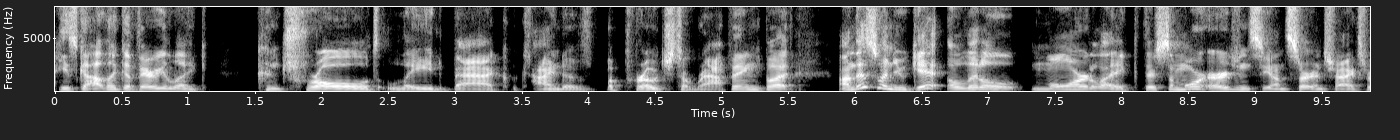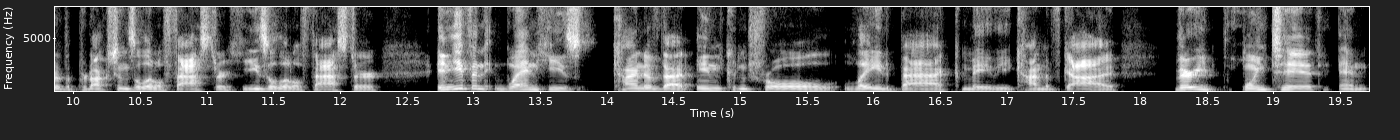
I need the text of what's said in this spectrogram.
he's got like a very like controlled, laid back kind of approach to rapping. But on this one, you get a little more like there's some more urgency on certain tracks where the production's a little faster, he's a little faster. And even when he's kind of that in control, laid back, maybe kind of guy, very pointed and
